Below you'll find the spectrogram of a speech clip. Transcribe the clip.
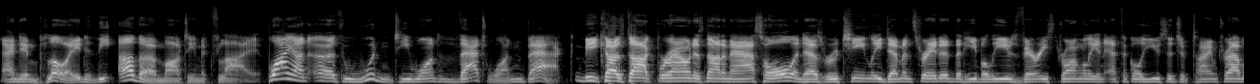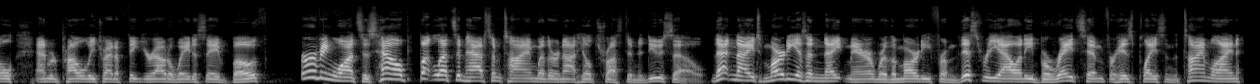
and employed the other Marty McFly. Why on earth wouldn't he want that one back? Because Doc Brown is not an asshole and has routinely demonstrated that he believes very strongly in ethical usage of time travel and would probably try to figure out a way to save both? Irving wants his help, but lets him have some time whether or not he'll trust him to do so. That night, Marty has a nightmare where the Marty from this reality berates him for his place in the timeline,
